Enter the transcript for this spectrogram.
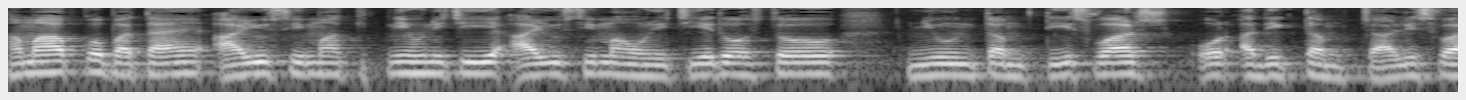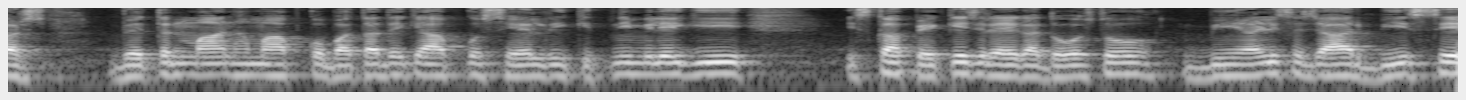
हम आपको बताएँ, आयु सीमा कितनी होनी चाहिए? आयु सीमा होनी चाहिए दोस्तों, न्यूनतम तीस वर्ष और अधिकतम चालीस वर्ष। वेतनमान हम आपको बता दें कि आपको सैलरी कितनी मिलेगी? इसका पैकेज रहेगा दोस्तों बयालीस हज़ार बीस से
